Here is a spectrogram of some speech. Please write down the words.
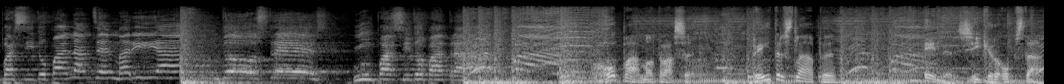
pasito pa'lante María, un, dos, tres, un pasito para atrás. Hoppa matrassen. Beter slapen. Energieker opstaan.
